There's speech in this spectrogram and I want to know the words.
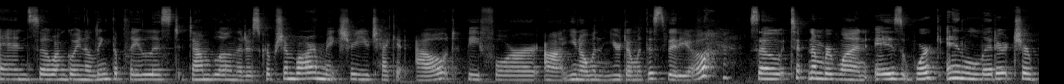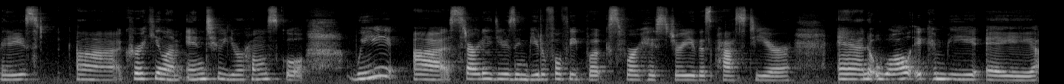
and so I'm going to link the playlist down below in the description bar. Make sure you check it out before, uh, you know, when you're done with this video. so tip number one is work in literature based uh, curriculum into your homeschool. We uh, started using Beautiful Feet books for history this past year, and while it can be a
